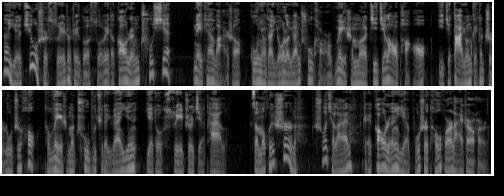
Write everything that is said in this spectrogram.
那也就是随着这个所谓的高人出现，那天晚上，姑娘在游乐园出口为什么急急落跑？以及大勇给她指路之后，她为什么出不去的原因也就随之解开了。怎么回事呢？说起来呢，这高人也不是头回来这儿了。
